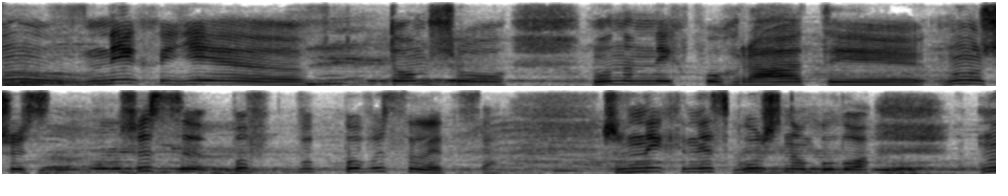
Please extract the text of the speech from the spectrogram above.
ну, в них є в тому, що можна в них пограти, ну, щось, щось пов- повеселитися. Щоб в них не скучно було. Ну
